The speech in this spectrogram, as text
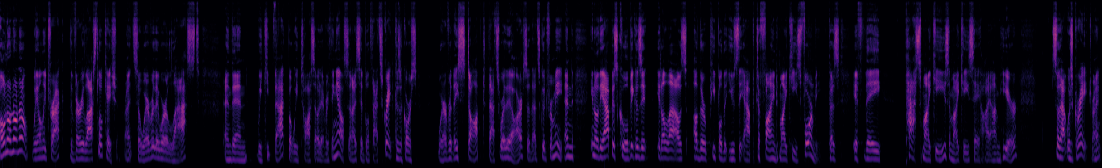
Oh, no, no, no. We only track the very last location, right? So wherever they were last, and then we keep that, but we toss out everything else. And I said, well, that's great because, of course, wherever they stopped, that's where they are. So that's good for me. And you know, the app is cool because it it allows other people that use the app to find my keys for me. Because if they pass my keys and my keys say, "Hi, I'm here," so that was great, right?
